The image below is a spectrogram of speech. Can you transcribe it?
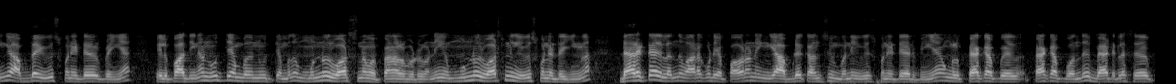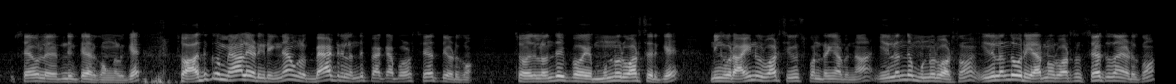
நீங்கள் அப்படியே யூஸ் பண்ணிகிட்டே இருப்பீங்க. இதில் பார்த்தீங்கன்னா நூற்றி ஐம்பது நூற்றி ஐம்பது முந்நூறு வாட்ஸ் நம்ம பேனல் போட்டுருக்கோம். நீங்கள் முந்நூறு வாட்ஸ் நீங்கள் யூஸ் பண்ணிட்டு இருக்கீங்களா? டேரெக்டாக இதுலேருந்து வரக்கூடிய பவரை நீங்கள் அப்படியே கன்சியூம் பண்ணி யூஸ் பண்ணிகிட்டே இருப்பீங்க. உங்களுக்கு பேக்கப் பேக்கப் வந்து பேட்டரியில் சேவ் சேவில் இருந்துகிட்டே இருக்கும் உங்களுக்கு. ஸோ அதுக்கு மேலே எடுக்கிறீங்கன்னா உங்களுக்கு பேட்டரியிலேருந்து பேக்கப்போட சேர்த்து எடுக்கும். ஸோ இதில் வந்து இப்போ முந்நூறு வாட்ஸ் இருக்குது நீங்கள் ஒரு ஐநூறு வாட்ஸ் யூஸ் பண்ணுறீங்க அப்படின்னா இதுலேருந்து முந்நூறு வாட்ஸும் இதுலேருந்து ஒரு இரநூறு வாட்ஸும் சேர்த்து தான் எடுக்கும்.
